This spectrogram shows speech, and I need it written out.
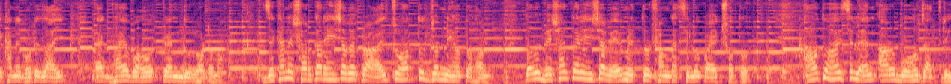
এখানে ঘটে যায় এক ভয়াবহ ট্রেন দুর্ঘটনা, যেখানে সরকার হিসাবে প্রায় চুয়াত্তর জন নিহত হন। তবে বেসরকারি হিসাবে মৃত্যুর সংখ্যা ছিল কয়েক শত। আহত হয়েছিলেন আরও বহু যাত্রী।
